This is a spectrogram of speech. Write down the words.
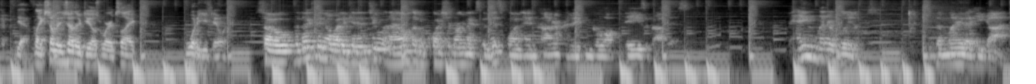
to yeah, like some of these other deals where it's like, what are you doing? So the next thing I want to get into, and I also have a question mark next to this one, and Connor and I can go off days about this. Paying Leonard Williams the money that he got.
